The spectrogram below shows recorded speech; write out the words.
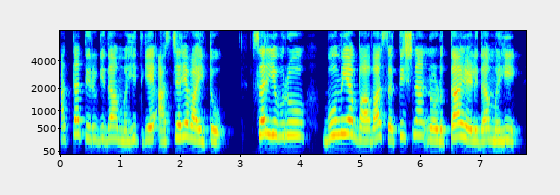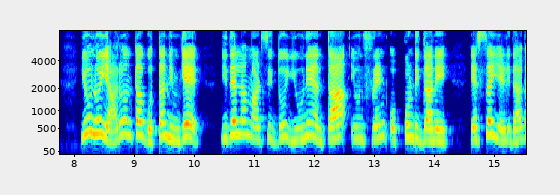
ಅತ್ತ ತಿರುಗಿದ ಮಹಿತ್ಗೆ ಆಶ್ಚರ್ಯವಾಯಿತು. ಸರ್, ಇವರು ಭೂಮಿಯ ಭಾವ ಸತೀಶ್ನ ನೋಡುತ್ತಾ ಹೇಳಿದ ಮಹಿ. ಇವನು ಯಾರು ಅಂತ ಗೊತ್ತಾ ನಿಮಗೆ? ಇದೆಲ್ಲ ಮಾಡಿಸಿದ್ದು ಇವನೇ ಅಂತ ಇವನ್ ಫ್ರೆಂಡ್ ಒಪ್ಕೊಂಡಿದ್ದಾನೆ. ಎಸ್ ಐ ಹೇಳಿದಾಗ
